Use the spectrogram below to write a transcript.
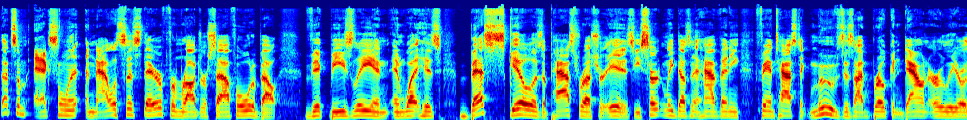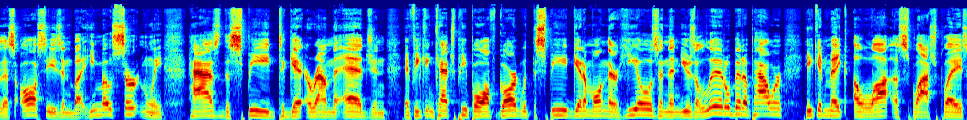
That's some excellent analysis there from Roger Saffold about Vic Beasley and, and what his best skill as a pass rusher is. He certainly doesn't have any fantastic moves, as I've broken down earlier this all season, but he most certainly has the speed to get around the edge. And if he can catch people off guard with the speed, get them on their heels, and then use a little bit of power, he can make a lot of splash plays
